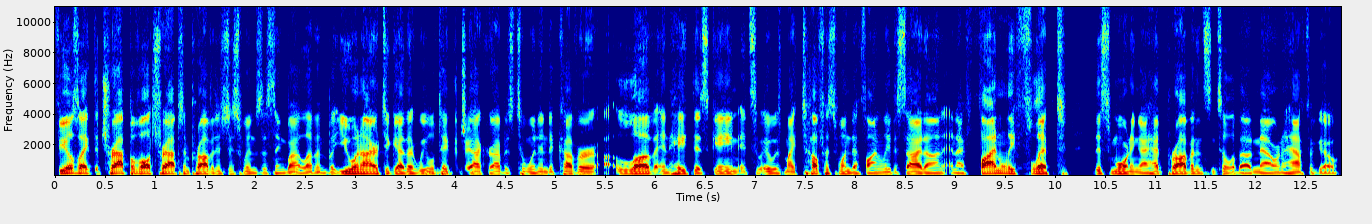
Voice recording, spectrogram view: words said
feels like the trap of all traps, and Providence just wins this thing by 11. But you and I are together. We will take the Jackrabbits to win into cover. Uh, Love and hate this game. It's it was my toughest one to finally decide on, and I finally flipped this morning. I had Providence until about an hour and a half ago.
